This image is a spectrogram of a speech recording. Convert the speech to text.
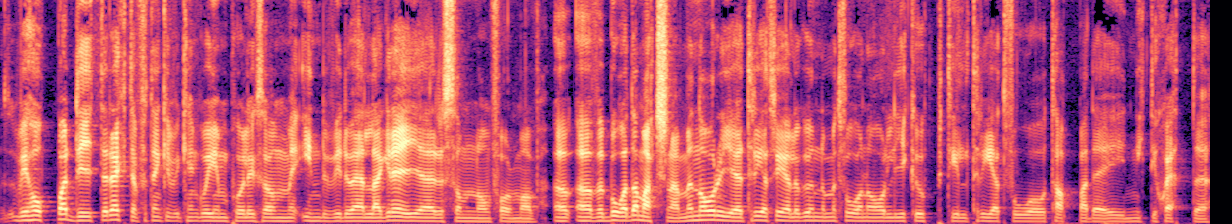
Vi hoppar dit direkt, för jag tänker vi kan gå in på liksom individuella grejer som någon form av över båda matcherna. Men Norge, 3-3 låg under med 2-0, gick upp till 3-2 och tappade i 96 där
